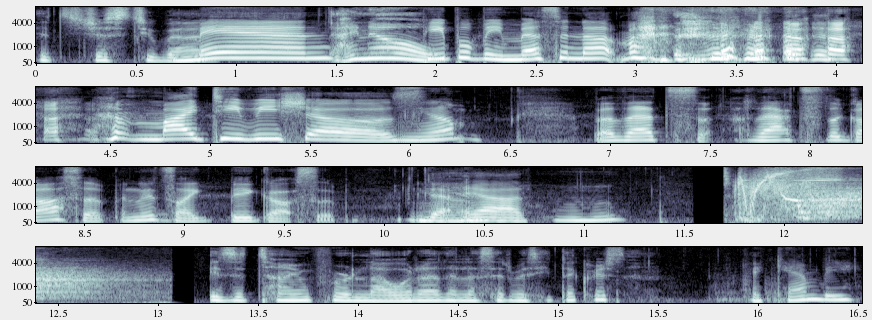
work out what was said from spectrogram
it's just too bad. Man, I know. people be messing up my my TV shows. Yep. But that's that's the gossip, and it's like big gossip. Yeah, yeah. Mm-hmm. Is it time for la hora de la cervecita, Kristen? It can be.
